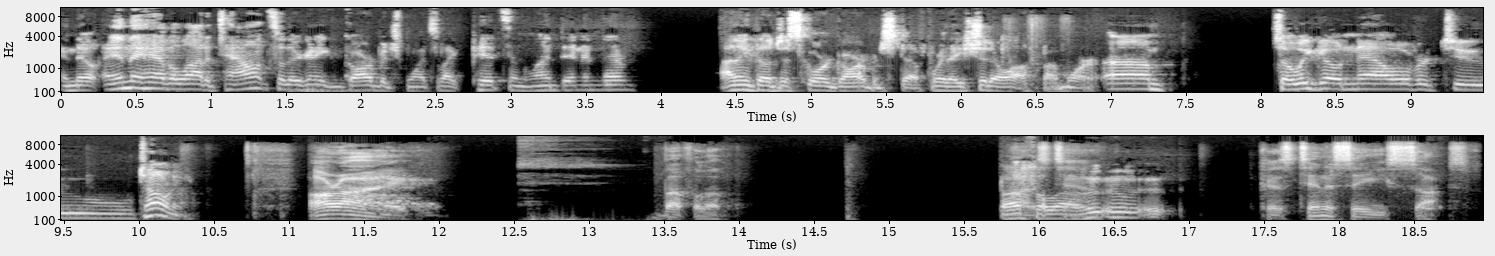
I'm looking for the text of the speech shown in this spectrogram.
and they'll and they have a lot of talent, so they're going to get garbage points like Pitts and London in them. I think they'll just score garbage stuff where they should have lost by more. Um, so we go now over to Tony. All right. Buffalo. Buffalo. Who, who, who- Because Tennessee sucks.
